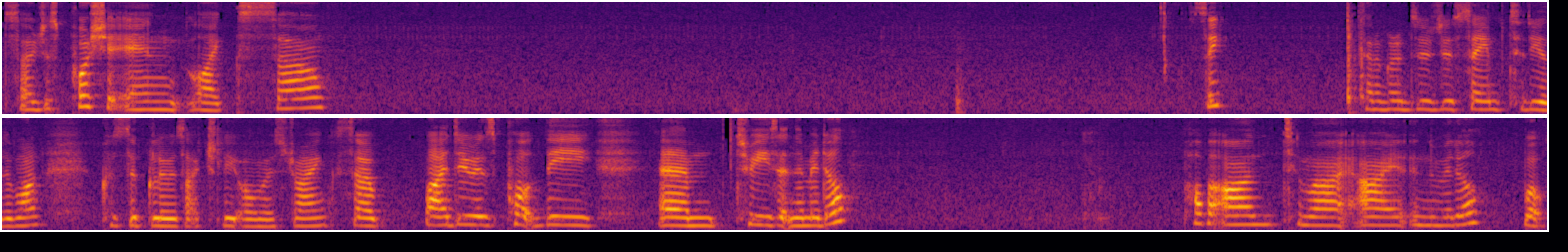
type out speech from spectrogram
So just push it in like so. See? Then I'm going to do the same to the other one because the glue is actually almost drying. So what I do is put the um, tweezers in the middle pop it on to my eye in the middle. Well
